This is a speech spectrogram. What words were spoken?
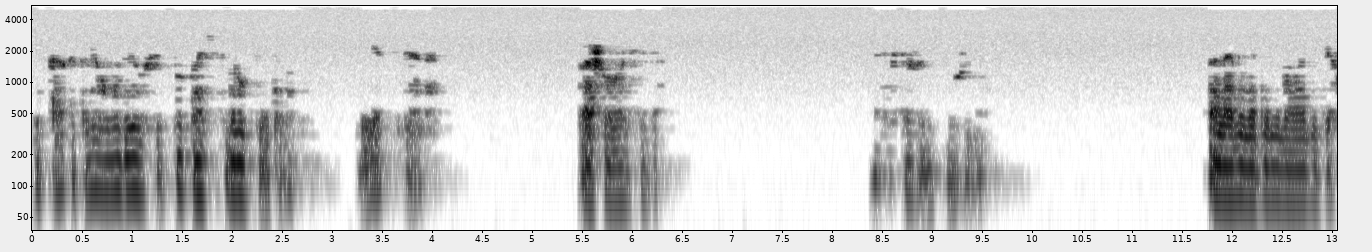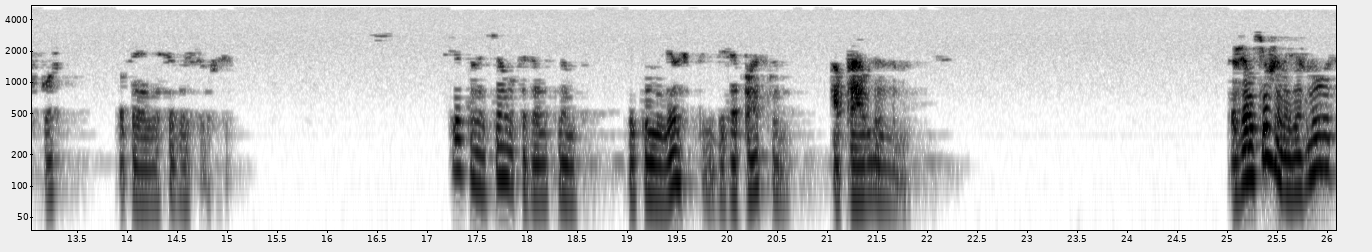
И как это я умудрился попасть в руки этого Ветсена? Прошел он себя. Это что же нужно? Она меня донимала до тех пор, пока я не согласился. Все это начало казалось нам таким легким, безопасным, оправданным. Жемчужина вернулась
